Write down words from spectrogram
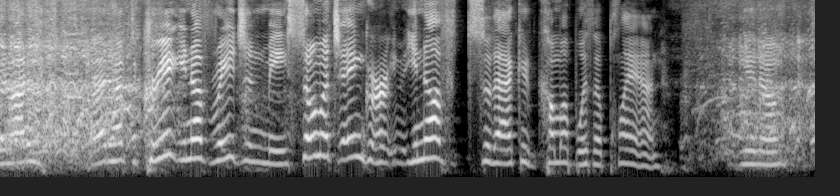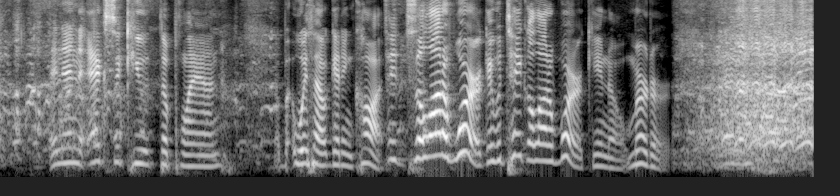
You know, I'd, I'd have to create enough rage in me, so much anger, enough so that I could come up with a plan, you know, and then execute the plan without getting caught. It's a lot of work. It would take a lot of work, you know, murder. And,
